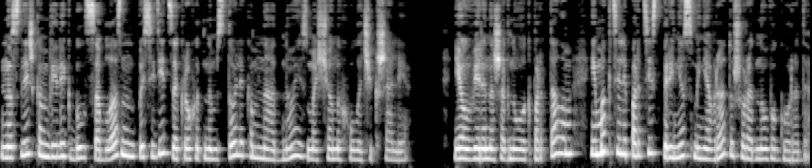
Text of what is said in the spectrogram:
Но слишком велик был соблазн посидеть за крохотным столиком на одной из мощенных улочек шале. Я уверенно шагнула к порталам, и маг-телепортист перенес меня в ратушу родного города.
